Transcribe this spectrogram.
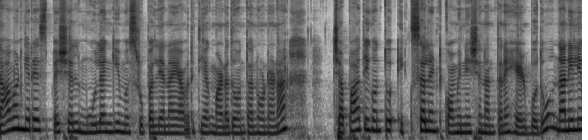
ದಾವಣಗೆರೆ ಸ್ಪೆಷಲ್ ಮೂಲಂಗಿ ಮೊಸರು ಪಲ್ಯನ ಯಾವ ರೀತಿಯಾಗಿ ಮಾಡೋದು ಅಂತ ನೋಡೋಣ. ಚಪಾತಿಗಂತೂ ಎಕ್ಸಲೆಂಟ್ ಕಾಂಬಿನೇಷನ್ ಅಂತಲೇ ಹೇಳ್ಬೋದು. ನಾನಿಲ್ಲಿ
